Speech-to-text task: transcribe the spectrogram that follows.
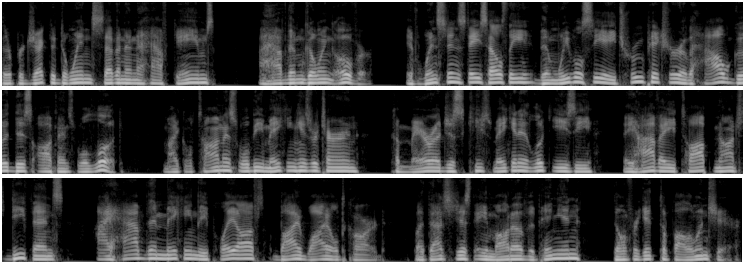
they're projected to win seven and a half games. I have them going over. If Winston stays healthy, then we will see a true picture of how good this offense will look. Michael Thomas will be making his return. Kamara just keeps making it look easy. They have a top notch defense. I have them making the playoffs by wild card, but that's just a Mata of opinion. Don't forget to follow and share.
